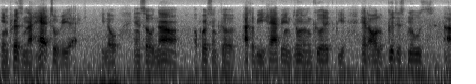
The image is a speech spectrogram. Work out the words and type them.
in prison. I had to react you know. And so now a person could, I could be happy and doing good. It could be had all the goodest news, I,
